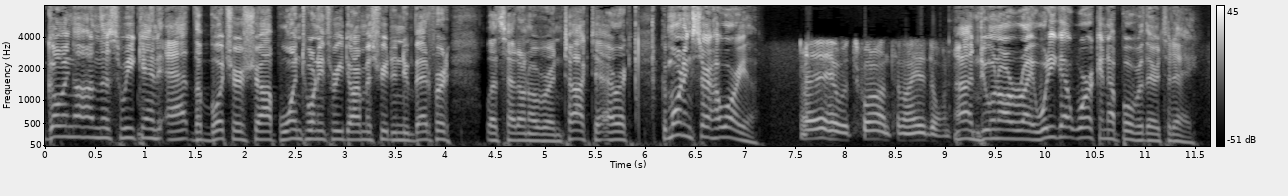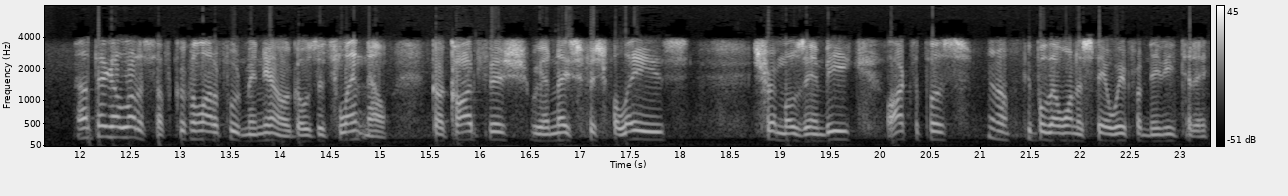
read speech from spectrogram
going on this weekend at the Butcher Shop, 123 Dartmouth Street in New Bedford. Let's head on over and talk to Eric. Good morning, sir. How are you? Hey, what's going on, Tim? How you doing? I'm doing all right. What do you got working up over there today? I'll take a lot of stuff. Cooking a lot of food, man. You know, it goes. It's Lent now. Got codfish. We got nice fish fillets, shrimp Mozambique, octopus. You know, people that want to stay away from the meat today.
